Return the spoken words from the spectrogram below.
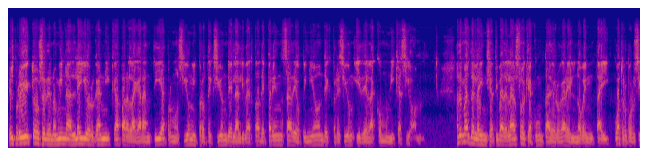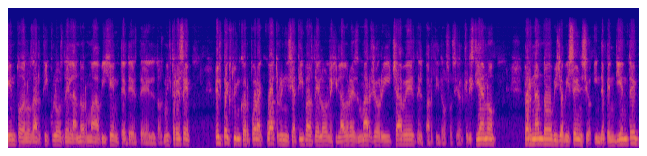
El proyecto se denomina Ley Orgánica para la Garantía, Promoción y Protección de la Libertad de Prensa, de Opinión, de Expresión y de la Comunicación. Además de la iniciativa de Lazo, que apunta a derogar el 94% de los artículos de la norma vigente desde el 2013, el texto incorpora cuatro iniciativas de los legisladores Marjorie Chávez, del Partido Social Cristiano, Fernando Villavicencio, independiente,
